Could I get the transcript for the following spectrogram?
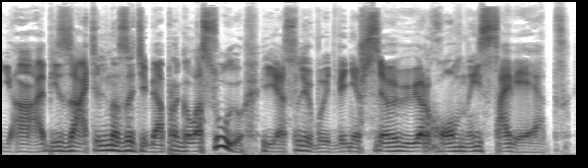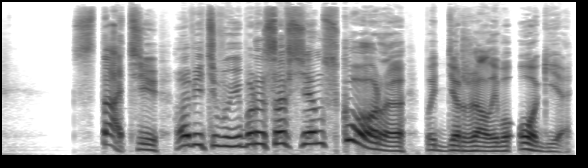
«Я обязательно за тебя проголосую, если выдвинешься в Верховный Совет!» «Кстати, а ведь выборы совсем скоро!» — поддержал его Огия.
